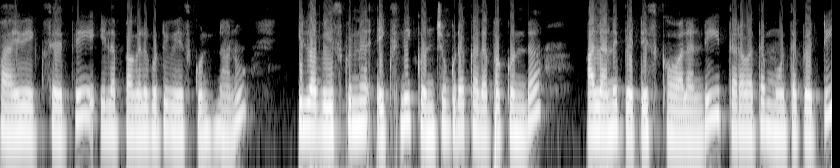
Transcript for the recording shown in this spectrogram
ఫైవ్ ఎగ్స్ అయితే ఇలా పగలగొట్టి వేసుకుంటున్నాను. ఇలా వేసుకున్న ఎగ్స్ని కొంచెం కూడా కదపకుండా అలానే పెట్టేసుకోవాలండి. తర్వాత మూత పెట్టి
